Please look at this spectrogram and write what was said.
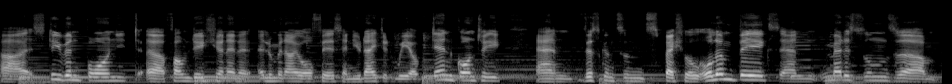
uh, Stevens Point uh, Foundation and Alumni Office, and United Way of Dane County, and Wisconsin Special Olympics, and Madison's. Um,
